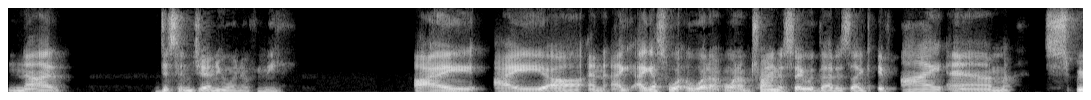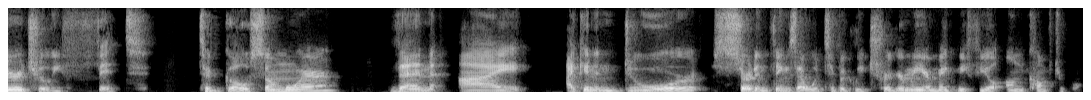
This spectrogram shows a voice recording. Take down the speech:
not disingenuine of me. I i uh and i i guess what what, I, what i'm trying to say with that is like if i am spiritually fit to go somewhere then i I can endure certain things that would typically trigger me or make me feel uncomfortable.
